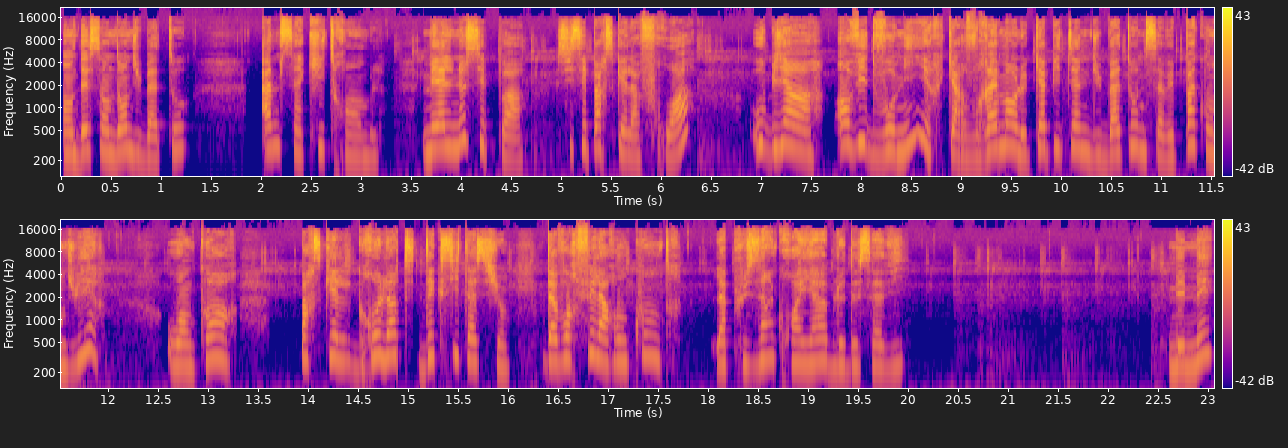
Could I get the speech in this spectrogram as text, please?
En descendant du bateau, Amsaki tremble, mais elle ne sait pas si c'est parce qu'elle a froid ou bien envie de vomir car vraiment le capitaine du bateau ne savait pas conduire ou encore parce qu'elle grelotte d'excitation d'avoir fait la rencontre la plus incroyable de sa vie. Mémé,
